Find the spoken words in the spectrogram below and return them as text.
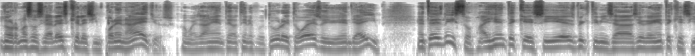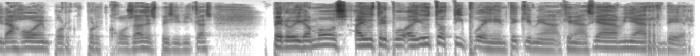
normas sociales que les imponen a ellos. Como esa gente no tiene futuro y todo eso, y viven de ahí. Entonces, listo, hay gente que sí es victimizada, sí, hay gente que sí la joden por, por cosas específicas. Pero digamos, hay, un tipo, hay otro tipo de gente que me, que me hace a mí arder.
